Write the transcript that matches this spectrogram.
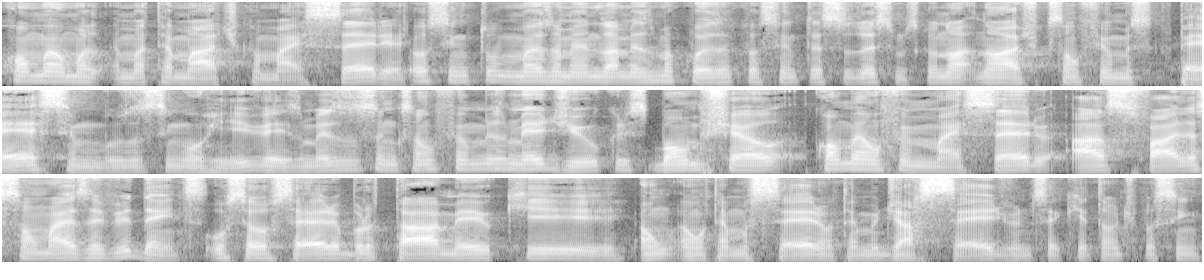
como é uma, uma temática mais séria, eu sinto mais ou menos a mesma coisa que eu sinto esses dois filmes. Que eu não, não acho que são filmes péssimos, assim, horríveis, mas assim, que são filmes medíocres. Bombshell, como é um filme mais sério, as falhas são mais evidentes. O seu cérebro tá meio que. É um, é um tema sério, é um tema de assédio, não sei o que. Então, tipo assim,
